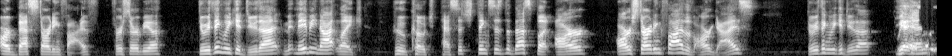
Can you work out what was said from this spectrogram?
our best starting five for Serbia? Do we think we could do that? M- maybe not like who Coach Pesic thinks is the best, but our our starting five of our guys. Do we think we could do that? We yeah, can. it's,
